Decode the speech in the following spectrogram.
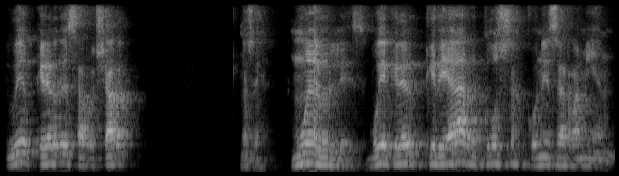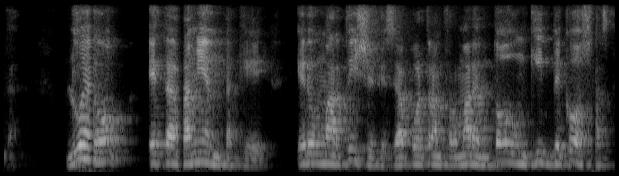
y voy a querer desarrollar, no sé, muebles, voy a querer crear cosas con esa herramienta. Luego, esta herramienta que era un martillo que se va a poder transformar en todo un kit de cosas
